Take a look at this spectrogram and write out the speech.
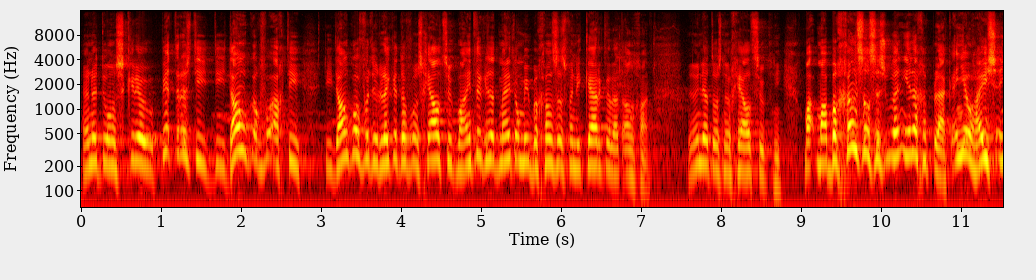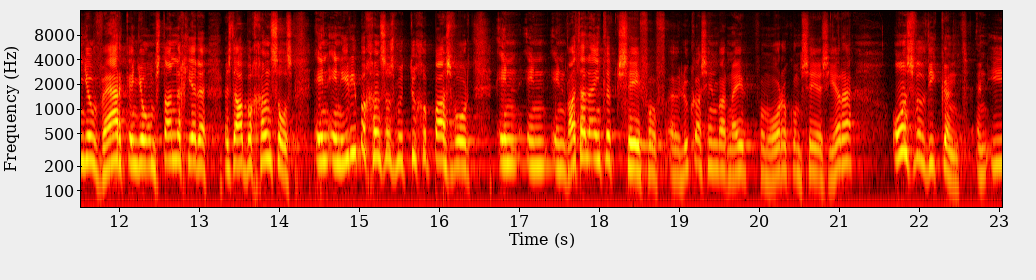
Nou net toe ons skreeu, Petrus die die dank of ag die die dank of dit lyk dit of ons geld soek, maar eintlik is dit net om die beginsels van die kerk te laat aangaan. Dis nie dat ons nou geld soek nie. Maar maar beginsels is oor enige plek. In jou huis, in jou werk, in jou omstandighede is daar beginsels en en hierdie beginsels moet toegepas word en en en wat hulle eintlik sê of uh, Lukas en Barney vanmôre kom sê is Here, ons wil die kind in u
